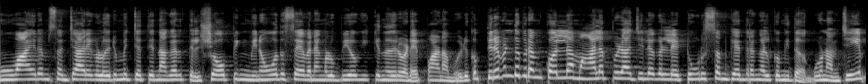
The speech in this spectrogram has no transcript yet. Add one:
മൂവായിരം സഞ്ചാരികൾ ഒരുമിച്ചെത്തി നഗരത്തിൽ ഷോപ്പിംഗ് വിനോദ സേവനങ്ങൾ ഉപയോഗിക്കുന്നതിലൂടെ പണം ഒഴുകും തിരുവനന്തപുരം കൊല്ലം ആലപ്പുഴ ജില്ലകളിലെ ടൂറിസം കേന്ദ്രങ്ങൾക്കും ഇത് ഗുണം ചെയ്യും.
